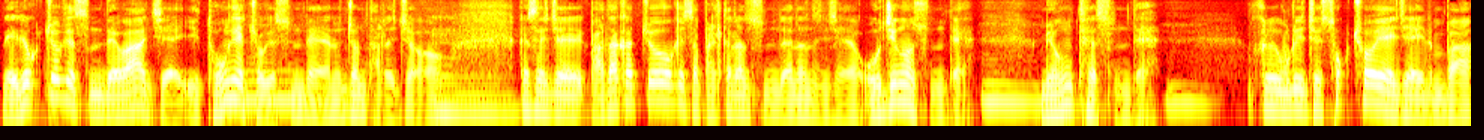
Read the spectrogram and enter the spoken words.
내륙 쪽의 순대와 이제 이 동해 쪽의 순대는 좀 다르죠. 그래서 이제 바닷가 쪽에서 발달한 순대는 이제 오징어 순대, 명태 순대. 그리고 우리 이제 속초에 이제 이른바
